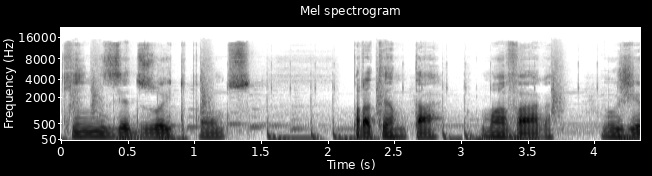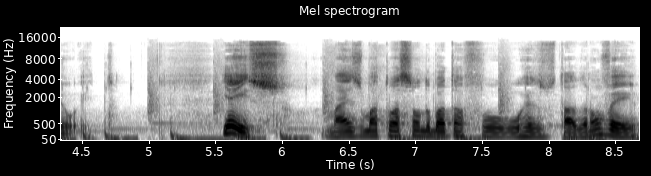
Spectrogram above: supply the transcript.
15 a 18 pontos para tentar uma vaga no G8. E é isso. Mais uma atuação do Botafogo, o resultado não veio.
